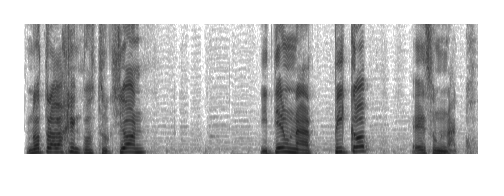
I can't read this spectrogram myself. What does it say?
no trabaja en construcción y tiene una pick-up, es un naco.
